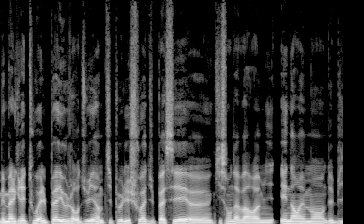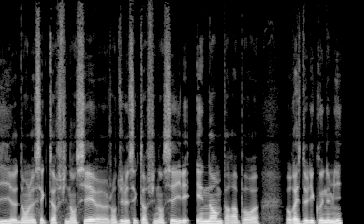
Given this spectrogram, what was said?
Mais malgré tout, elle paye aujourd'hui un petit peu les choix du passé, qui sont d'avoir mis énormément de billes dans le secteur financier. aujourd'hui, le secteur financier, il est énorme par rapport au reste de l'économie.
